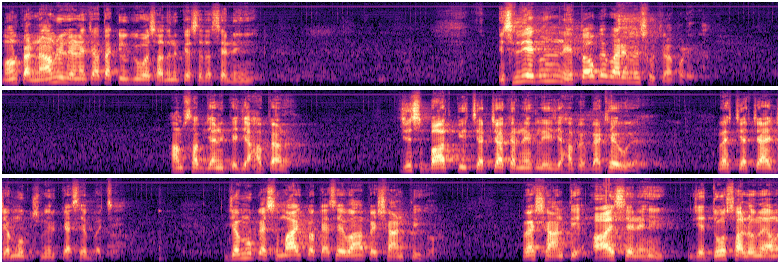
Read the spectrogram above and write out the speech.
मैं उनका नाम नहीं लेना चाहता क्योंकि वो सदन के सदस्य नहीं है। इसलिए उन नेताओं के बारे में सोचना पड़ेगा। हम सब जन के जहाँ पर जिस बात की चर्चा करने के लिए जहाँ पे बैठे हुए हैं, वह चर्चा है जम्मू कश्मीर कैसे बचे। जम्मू के समाज को कैसे वहाँ पे शांति हो। वह शांति आज से नहीं, ये दो सालों में हम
